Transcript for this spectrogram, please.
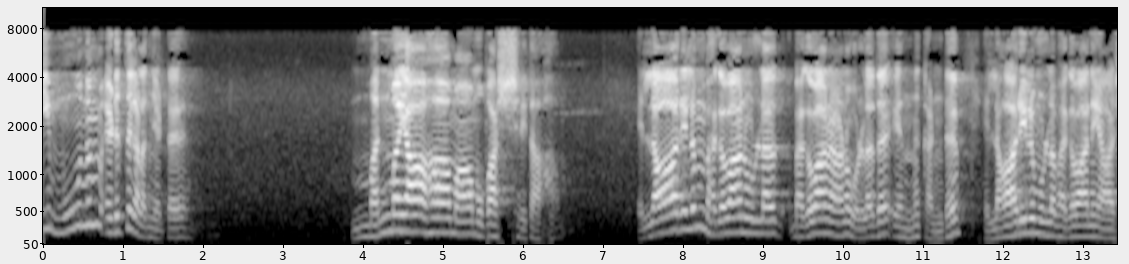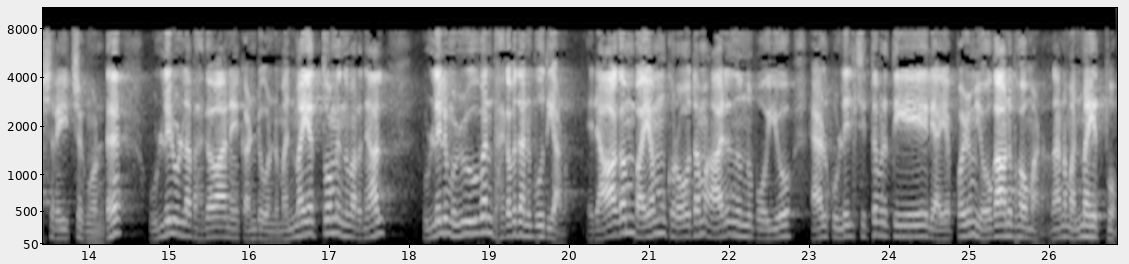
ഈ മൂന്നും എടുത്തു കളഞ്ഞിട്ട് മന്മയാഹ മാമുപാശ്രിതാഹ എല്ലാരിലും ഉള്ള ഭഗവാനാണ് ഉള്ളത് എന്ന് കണ്ട് എല്ലാരിലുമുള്ള ഭഗവാനെ ആശ്രയിച്ചും കൊണ്ട് ഉള്ളിലുള്ള ഭഗവാനെ കണ്ടുകൊണ്ട് മന്മയത്വം എന്ന് പറഞ്ഞാൽ ഉള്ളിൽ മുഴുവൻ ഭഗവത് അനുഭൂതിയാണ്. രാഗം ഭയം ക്രോധം ആരിൽ നിന്ന് പോയോ? അയാൾക്കുള്ളിൽ ചിത്തവൃത്തിയേല എപ്പോഴും യോഗാനുഭവമാണ്. അതാണ് മന്മയത്വം.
